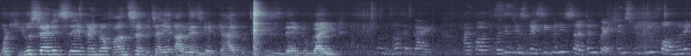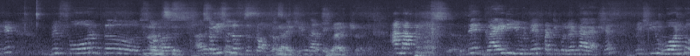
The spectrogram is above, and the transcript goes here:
what you said is a kind of answer which I always get. कि Hypothesis is there to guide. No, not a guide. Hypothesis is basically certain questions which you formulated before the No, so- solution of the problems Right, which you have taken. right, right. And afterwards, they guide you in a particular direction which you want to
